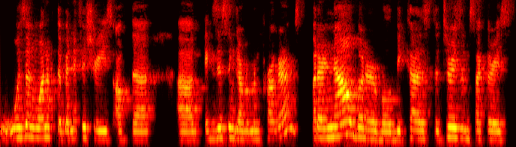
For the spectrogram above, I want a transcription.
wasn't one of the beneficiaries of the uh, existing government programs, but are now vulnerable because the tourism sector is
